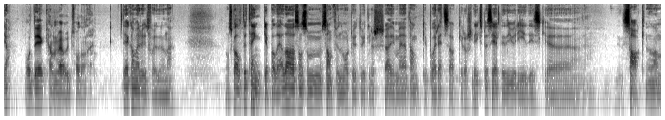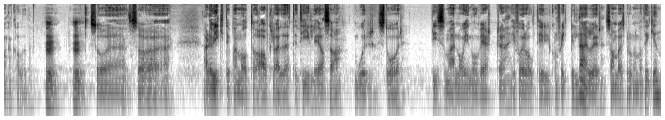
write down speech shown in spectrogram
Ja, Og det kan være utfordrende. det kan være utfordrende. Man skal alltid tenke på det, da, sånn som samfunnet vårt utvikler seg med tanke på rettssaker og slik, spesielt i de juridiske eh, sakene, da, man kan kalle det. Så, eh, så så, er det viktig på en måte å avklare dette tidlig. Altså hvor står de som er nå involverte i forhold til konfliktbildet eller samarbeidsproblematikken.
